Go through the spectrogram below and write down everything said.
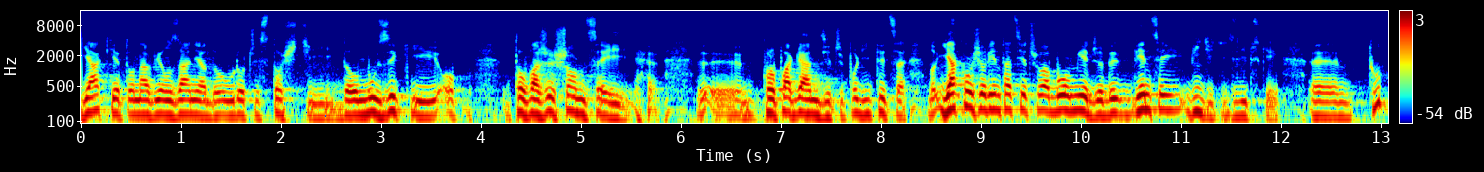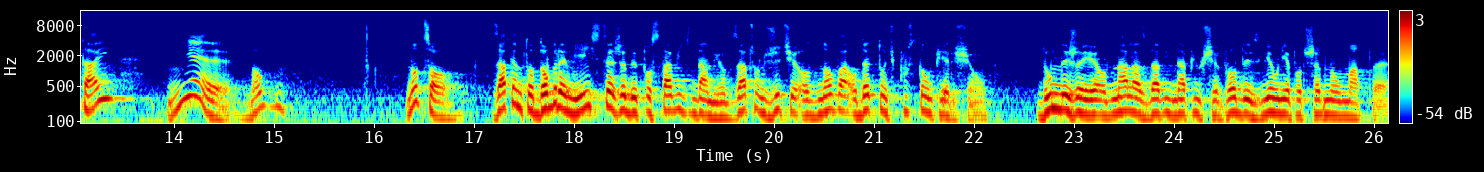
jakie to nawiązania do uroczystości, do muzyki towarzyszącej propagandzie czy polityce. No, jakąś orientację trzeba było mieć, żeby więcej widzieć z Lipskiej. Tutaj nie. No, no co? Zatem to dobre miejsce, żeby postawić namiot, zacząć życie od nowa, odetnąć pustą piersią. Dumny, że je odnalazł, Dawid napił się wody, zmiał niepotrzebną mapę.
